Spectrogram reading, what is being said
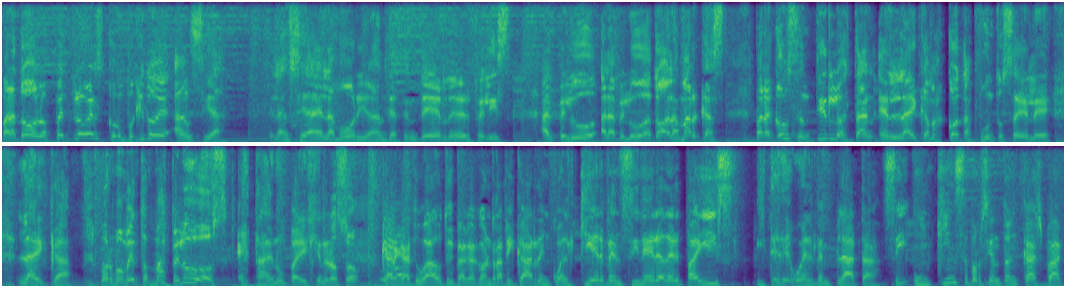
para todos los pet lovers con un poquito de ansiedad la ansiedad del amor, Iván, de atender, de ver feliz al peludo, a la peluda. Todas las marcas para consentirlo están en laicamascotas.cl. Laica, por momentos más peludos, estás en un país generoso. Carga tu auto y paga con RappiCard en cualquier bencinera del país y te devuelven plata. Sí, un 15% en cashback.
